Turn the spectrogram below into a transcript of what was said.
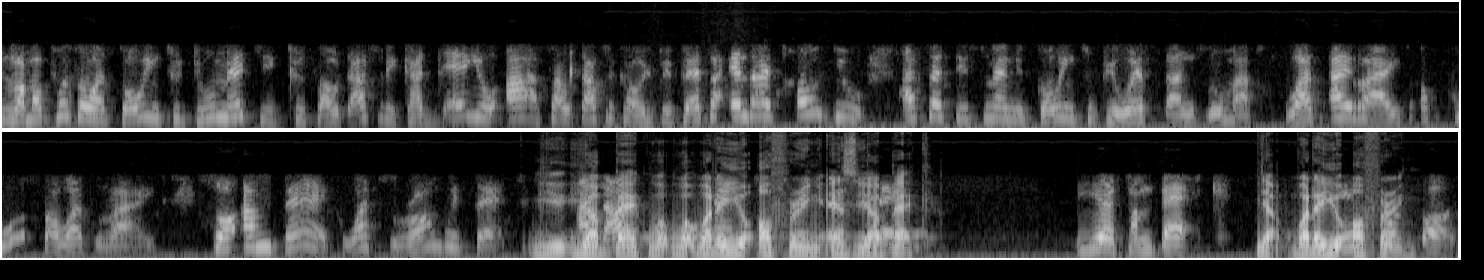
Ramaphosa was going to do magic to South Africa. There you are. South Africa will be better. And I told you, I said this man is going to be worse than Zuma. Was I right? Of course I was right. So I'm back. What's wrong with that? You, you're Allow back. What, what, what are you offering as you are back? Yes, I'm back. Yeah. What are you In offering? football.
